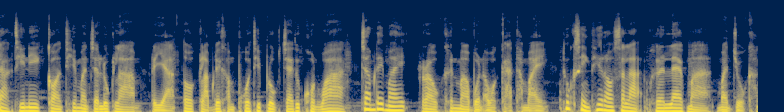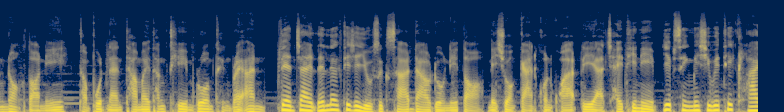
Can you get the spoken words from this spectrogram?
จากที่นี่ก่อนที่มันจะลุกลามริยาโต้กลับด้วยคำพูดที่ปลุกใจทุกคนว่าจำได้ไหม เราขึ้นมาบนอวกาศทำไม ทุกสิ่งที่เราสละเพื่อแลกมามันอยู่ข้างนอกตอนนี้คำพูดนั้นทำให้ทั้งทีมรวมถึงไบรอันเปลี่ยนใจและเลือกที่จะอยู่ศึกษาดาวดวงนี้ต่อ ในช่วงการค้นคว้าเรียใช้ที่หนีบหยิบสิ่งมีชีวิตที่คล้าย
